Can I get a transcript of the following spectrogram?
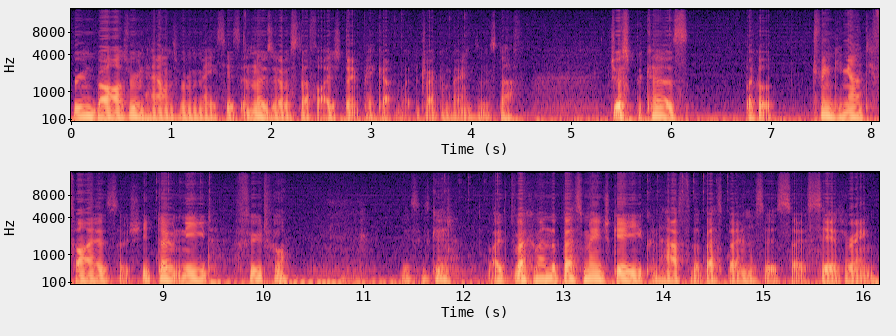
rune bars, rune hounds, rune maces, and loads of other stuff that I just don't pick up, like the dragon bones and stuff. Just because I've got the drinking anti-fires, you don't need food for. This is good. I recommend the best mage gear you can have for the best bonuses, so Seer's Ring,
